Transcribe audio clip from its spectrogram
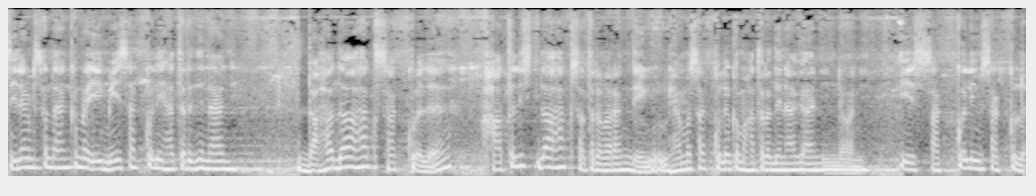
ඊළඟට සඳහන් කරනවා මේ මේ සක්වලේ හතර දෙනානේ. දහදාහක් සක්වල හතලිස් දාහක් සතරවරන් දෙවරු හැම සක්වලකම හතර දෙනා ගාන ඉන්නවනේ. ඒ සක්වලින් සක්වල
